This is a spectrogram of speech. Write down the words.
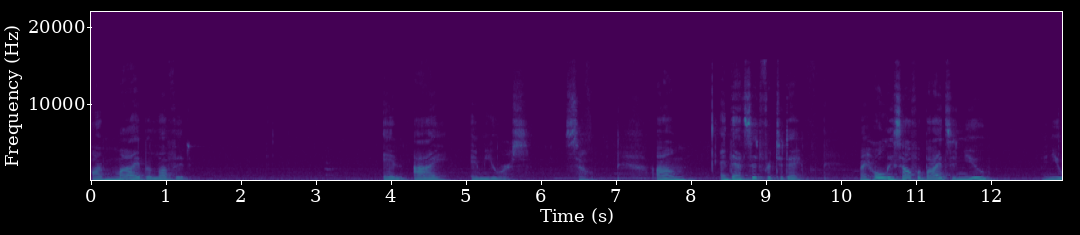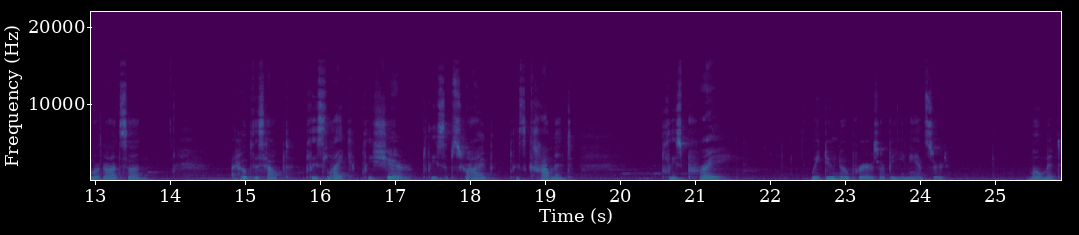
are my beloved, and I am yours. So, um, and that's it for today. My holy self abides in you, and you are God's Son. I hope this helped. Please like, please share, please subscribe, please comment, please pray. We do know prayers are being answered moment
